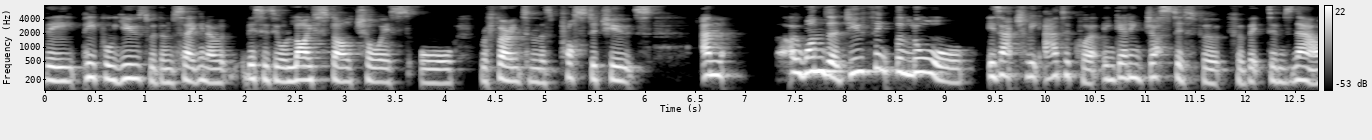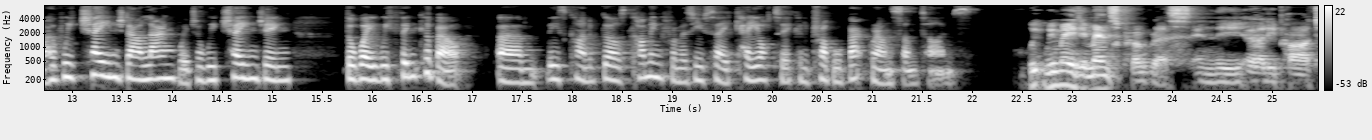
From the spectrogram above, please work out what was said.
the people use with them saying, you know, this is your lifestyle choice or referring to them as prostitutes. And I wonder, do you think the law is actually adequate in getting justice for, for victims now? Have we changed our language? Are we changing the way we think about um, these kind of girls coming from, as you say, chaotic and troubled backgrounds sometimes? We, we made immense progress in the early part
